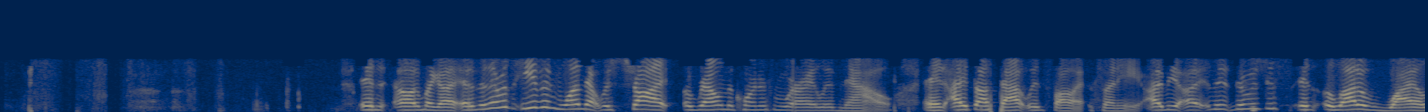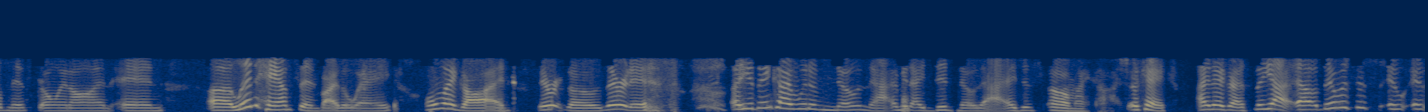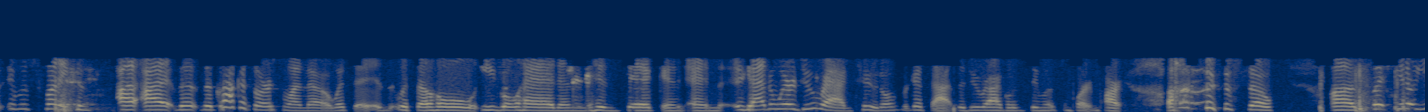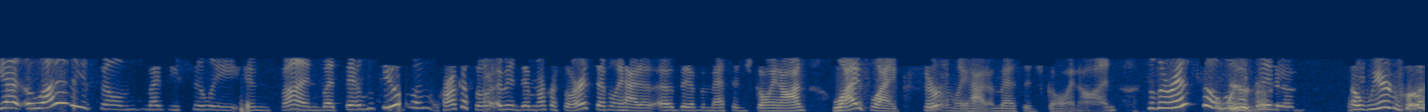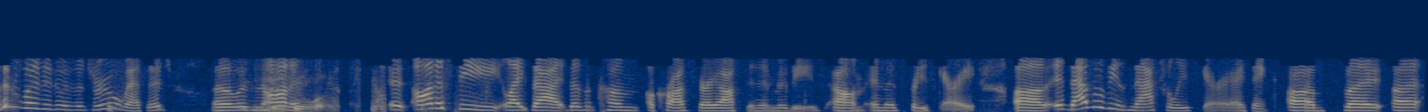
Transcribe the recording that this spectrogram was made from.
And oh my god! And then there was even one that was shot around the corner from where I live now, and I thought that was fu- funny. I mean, I, there was just a- a lot of wildness going on. And uh Lynne Hansen, by the way, oh my god, there it goes, there it is. Uh, you think I would have known that? I mean, I did know that. I just, oh my gosh. Okay, I digress. But yeah, uh, there was this. It, it, it was funny because I, I the the Crocosaurus one though with the with the whole eagle head and his dick and and you had to wear do rag too. Don't forget that the do rag was the most important part. so, uh, but you know, yet a lot of these films might be silly and fun, but there a few of them. Crocosaurus, I mean, Democrasaurus definitely had a, a bit of a message going on. Lifelike certainly had a message going on. So there is a, A little bit of a weird one, but it was a true message. Uh, it was an Yes, honest it honesty like that doesn't come across very often in movies, um, and it's pretty scary. Uh, it, that movie is naturally scary, I think. Um, but uh,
